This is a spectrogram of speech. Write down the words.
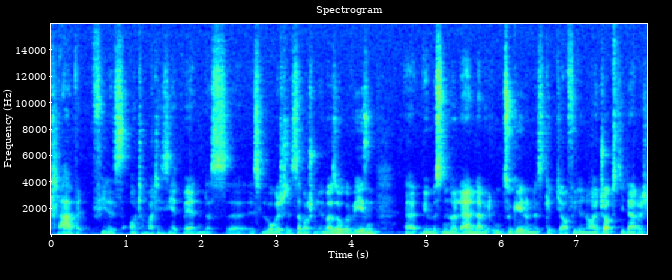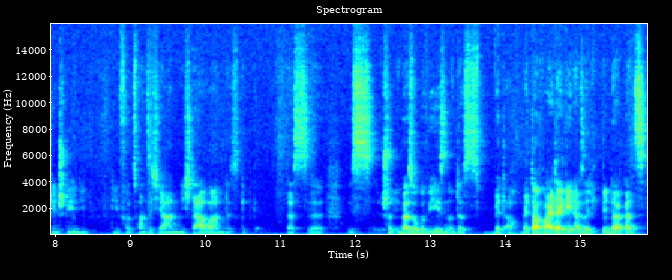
klar wird vieles automatisiert werden. Das äh, ist logisch, ist aber schon immer so gewesen. Äh, wir müssen nur lernen, damit umzugehen und es gibt ja auch viele neue Jobs, die dadurch entstehen, die, die vor 20 Jahren nicht da waren. Das, gibt, das äh, ist schon immer so gewesen und das wird auch, wird auch weitergehen. Also ich bin da ganz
